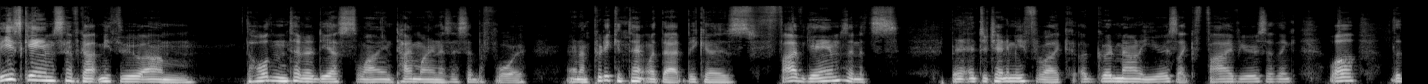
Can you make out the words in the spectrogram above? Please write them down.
these games have got me through um the whole Nintendo DS line timeline, as I said before, and I'm pretty content with that because five games and it's been entertaining me for like a good amount of years, like five years, I think. Well, the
